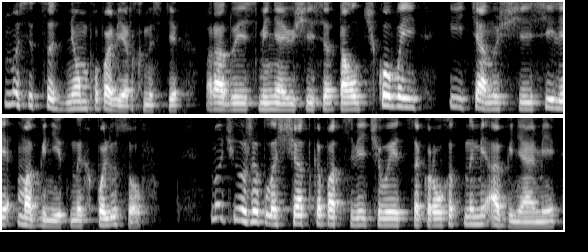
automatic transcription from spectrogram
носится днем по поверхности, радуясь меняющейся толчковой и тянущей силе магнитных полюсов. Ночью же площадка подсвечивается крохотными огнями,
